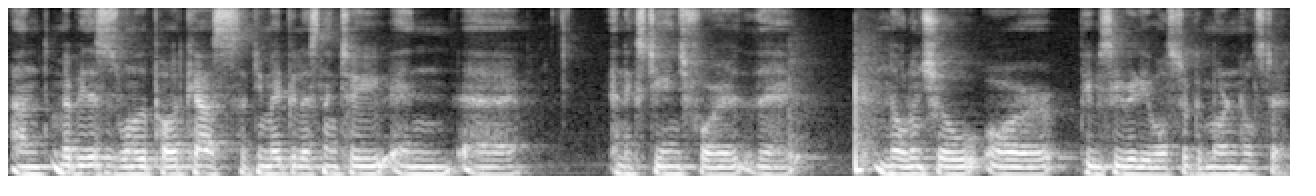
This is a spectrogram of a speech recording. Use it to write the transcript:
And maybe this is one of the podcasts that you might be listening to in uh, in exchange for the Nolan Show or BBC Radio Ulster. Good morning, Ulster.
